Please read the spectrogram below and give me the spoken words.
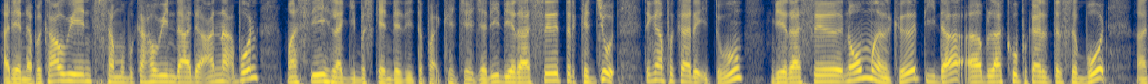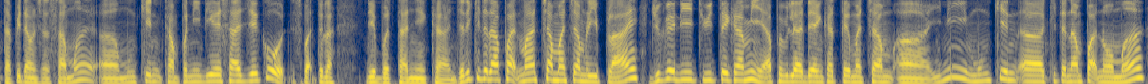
Ada yang dah berkahwin sesama berkahwin dah ada anak pun masih lagi berskandal di tempat kerja. Jadi dia rasa terkejut dengan perkara itu. Dia rasa normal ke tidak uh, berlaku perkara tersebut? Uh, tapi dalam masa sama uh, mungkin company dia saja kot. Sebab itulah dia bertanyakan. Jadi kita dapat macam-macam reply. Juga di Twitter kami apabila ada yang kata macam uh, ini mungkin uh, kita nampak normal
